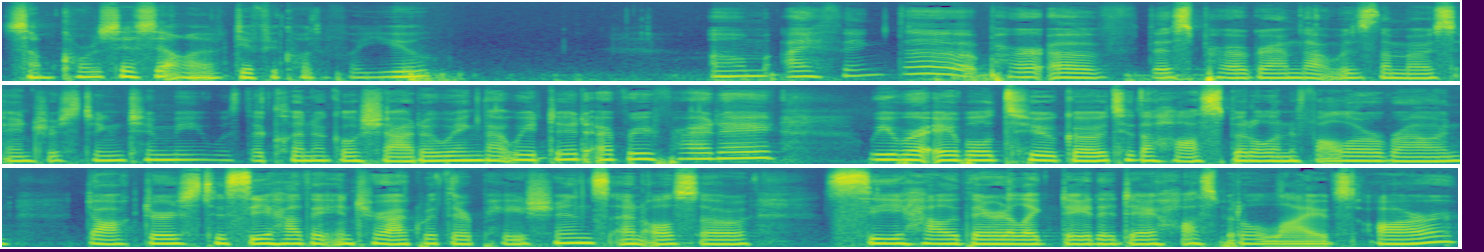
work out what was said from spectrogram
some courses are difficult for you? Um, I think the part of this program that was the most interesting to me was the clinical shadowing that we did every Friday. We were able to go to the hospital and follow around doctors to see how they interact with their patients and also see how their like day-to-day hospital lives are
